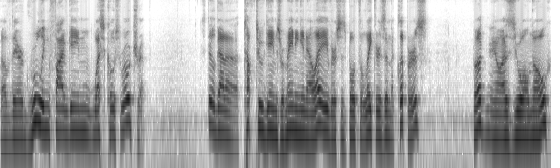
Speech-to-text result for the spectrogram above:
of their grueling five game West Coast road trip. Still got a tough two games remaining in LA versus both the Lakers and the Clippers. But, you know, as you all know,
